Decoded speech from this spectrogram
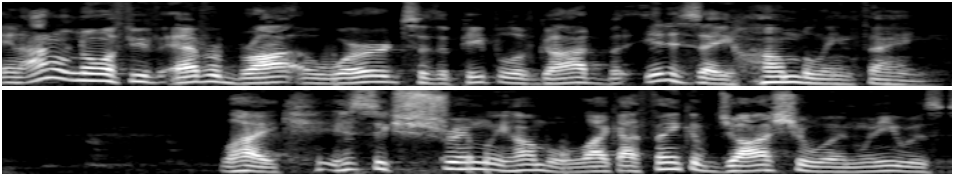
And I don't know if you've ever brought a word to the people of God, but it is a humbling thing. Like, it's extremely humble. Like, I think of Joshua and when he was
